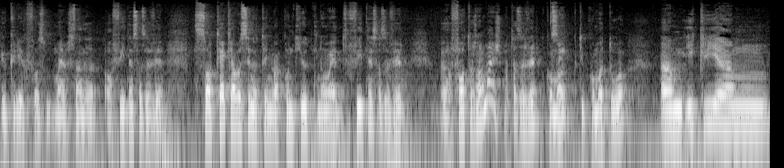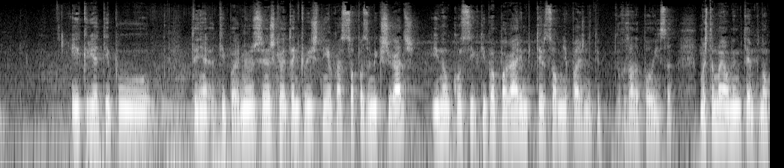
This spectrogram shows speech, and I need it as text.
eu queria que fosse mais relacionada ao fitness, estás a ver? Só que é aquela cena, eu tenho lá conteúdo que não é do fitness, estás a ver? Uh, fotos normais, não estás a ver? Como a, tipo como a tua. Um, e queria. um, e queria tipo. Tinha, tipo, as mesmas cenas que eu tenho que visto tinha quase só para os amigos chegados e não consigo tipo apagar e meter só a minha página tipo rosada para o Insta. Mas também ao mesmo tempo não,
